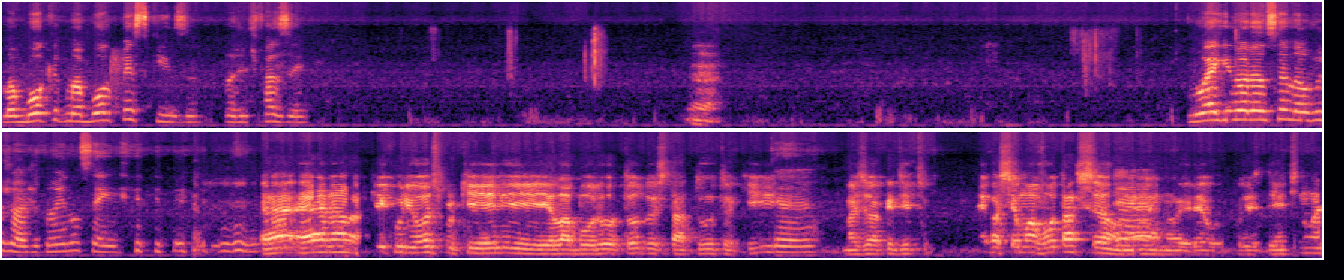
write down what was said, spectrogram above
Uma boa, uma boa pesquisa para a gente fazer. É. Não é ignorância, não, viu, Jorge? Eu também não sei. É, é não, fiquei curioso porque ele elaborou todo o estatuto aqui, é. mas eu acredito que vai ser uma votação, é. né? O presidente não é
